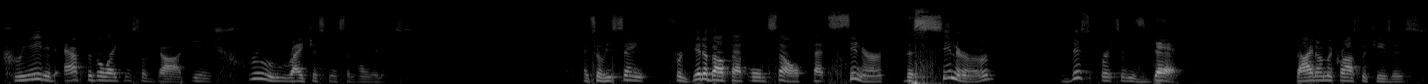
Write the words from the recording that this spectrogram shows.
created after the likeness of God in true righteousness and holiness. And so he's saying, forget about that old self, that sinner. The sinner, this person's dead, died on the cross with Jesus,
